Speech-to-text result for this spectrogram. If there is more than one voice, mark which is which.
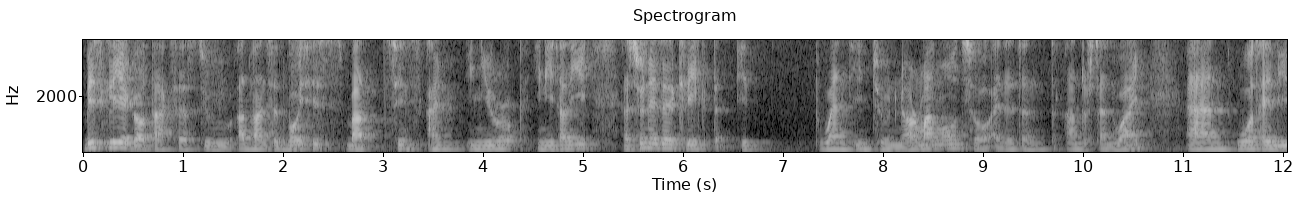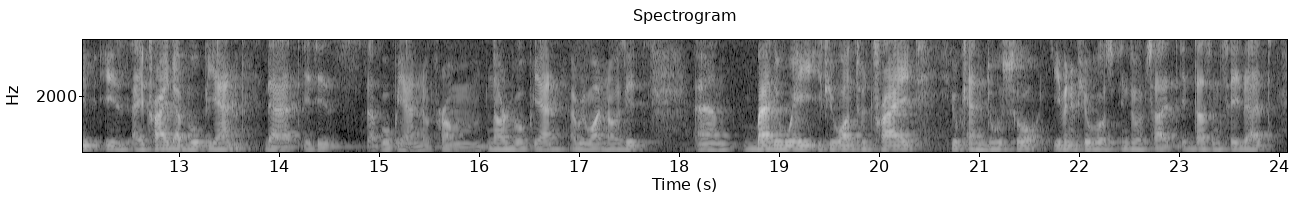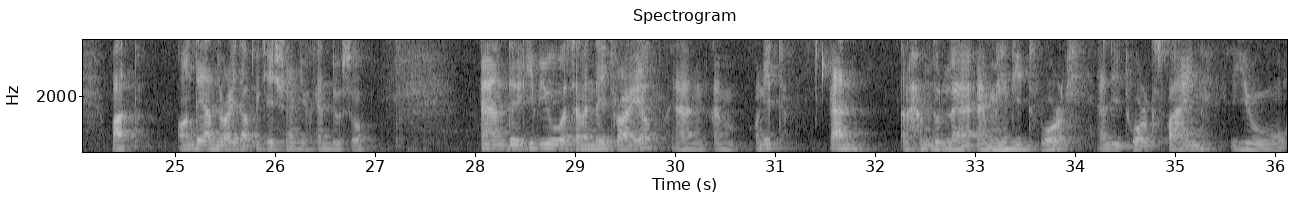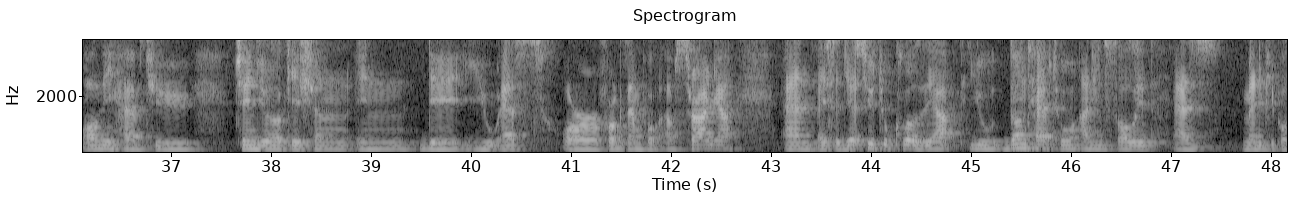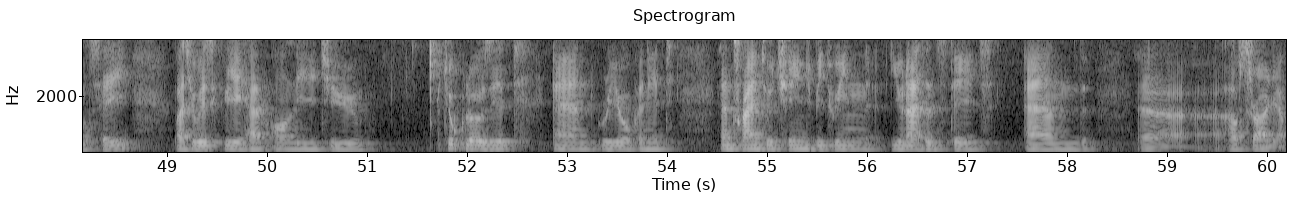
Speaker 1: basically I got access to advanced voices, but since I'm in Europe, in Italy, as soon as I clicked, it went into normal mode, so I didn't understand why. And what I did is I tried a VPN, that it is a VPN from NordVPN, everyone knows it. And by the way, if you want to try it, you can do so. Even if you go into the website, it doesn't say that. But on the Android application, you can do so. And they give you a seven day trial, and I'm on it. And Alhamdulillah, I made it work, and it works fine. You only have to change your location in the US or, for example, Australia. And I suggest you to close the app. You don't have to uninstall it as many people say, but you basically have only to to close it and reopen it and trying to change between United States and uh, Australia.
